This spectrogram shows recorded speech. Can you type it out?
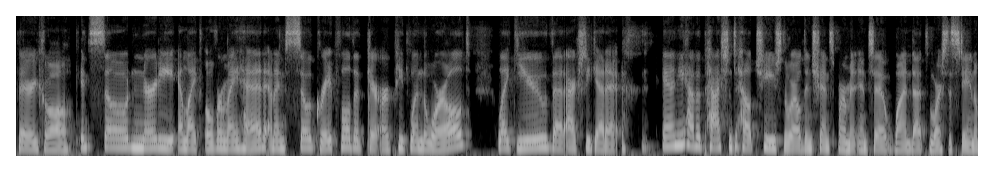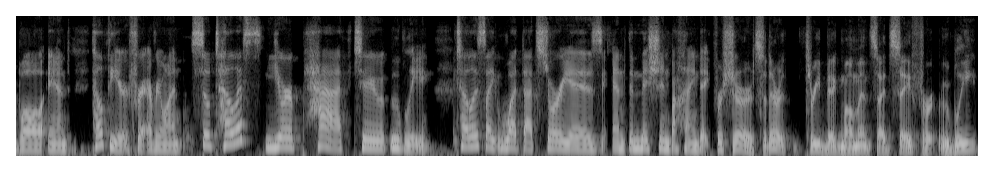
Very cool. It's so nerdy and like over my head. And I'm so grateful that there are people in the world like you that actually get it. And you have a passion to help change the world and transform it into one that's more sustainable and healthier for everyone. So tell us your path to Oobli. Tell us like what that story is and the mission behind it. For sure. So there are three big moments I'd say for Oobli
